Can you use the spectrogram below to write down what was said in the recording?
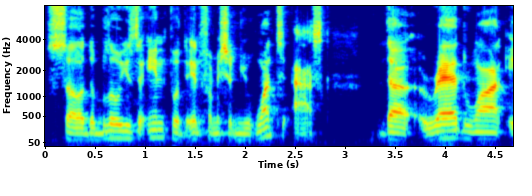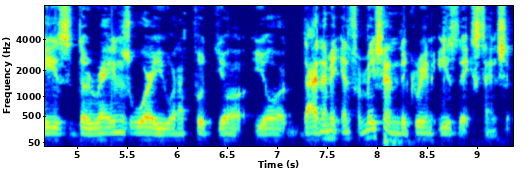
So the blue is the input, the information you want to ask. The red one is the range where you want to put your, your dynamic information, the green is the extension.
